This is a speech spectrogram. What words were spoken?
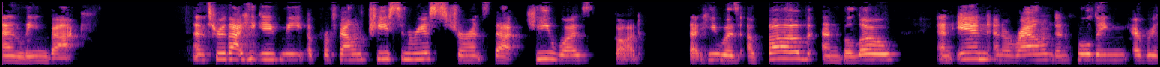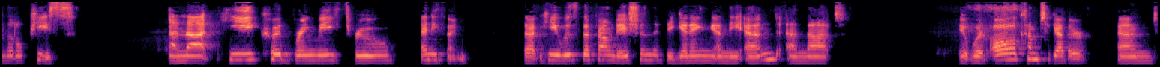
and lean back. And through that, He gave me a profound peace and reassurance that He was God, that He was above and below and in and around and holding every little piece. And that he could bring me through anything that he was the foundation the beginning and the end and that it would all come together and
